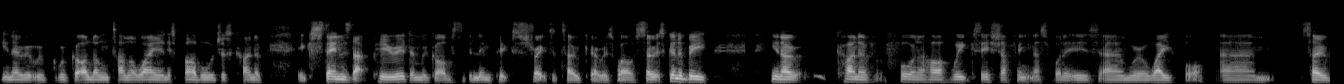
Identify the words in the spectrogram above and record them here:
you know, we've we've got a long time away, and this bubble just kind of extends that period. And we've got obviously the Olympics straight to Tokyo as well. So it's going to be, you know, kind of four and a half weeks ish. I think that's what it is. Um, we're away for. Um, so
